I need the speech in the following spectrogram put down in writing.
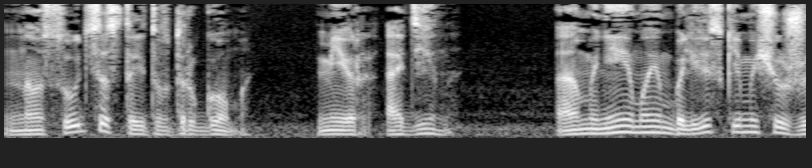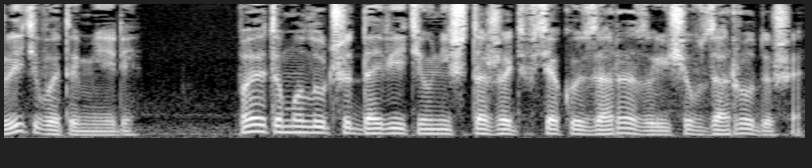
Но суть состоит в другом. Мир один. А мне и моим близким еще жить в этом мире. Поэтому лучше давить и уничтожать всякую заразу еще в зародыше,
